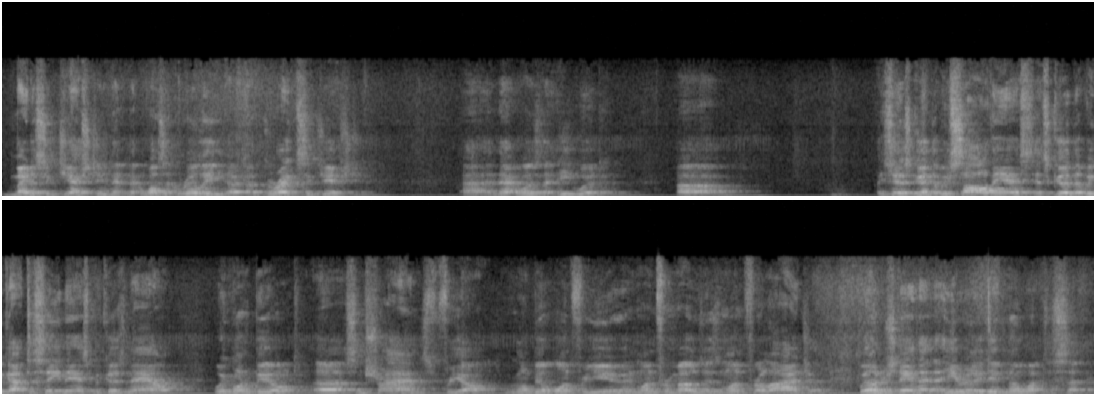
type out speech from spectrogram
made a suggestion that, that wasn't really a, a great suggestion. Uh, and that was that he would uh, he said, It's good that we saw this. It's good that we got to see this because now we're going to build uh, some shrines for y'all. We're going to build one for you and one for Moses and one for Elijah. We understand that, that he really didn't know what to say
